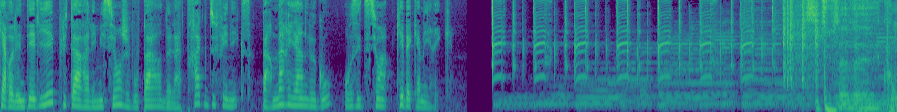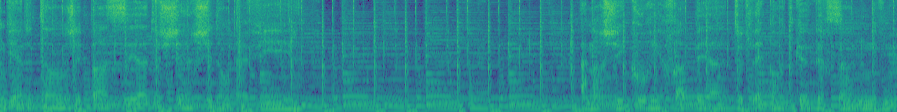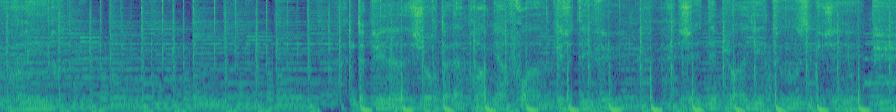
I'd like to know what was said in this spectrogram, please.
Caroline Tellier. Plus tard à l'émission, je vous parle de La Traque du Phénix par Marianne Legault aux éditions Québec-Amérique. Si tu savais combien de temps j'ai passé à te chercher dans ta ville, à marcher, courir, frapper à toutes les portes que personne n'est venu ouvrir. Jour de la première fois que je t'ai vu, j'ai déployé tout ce que j'ai pu.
